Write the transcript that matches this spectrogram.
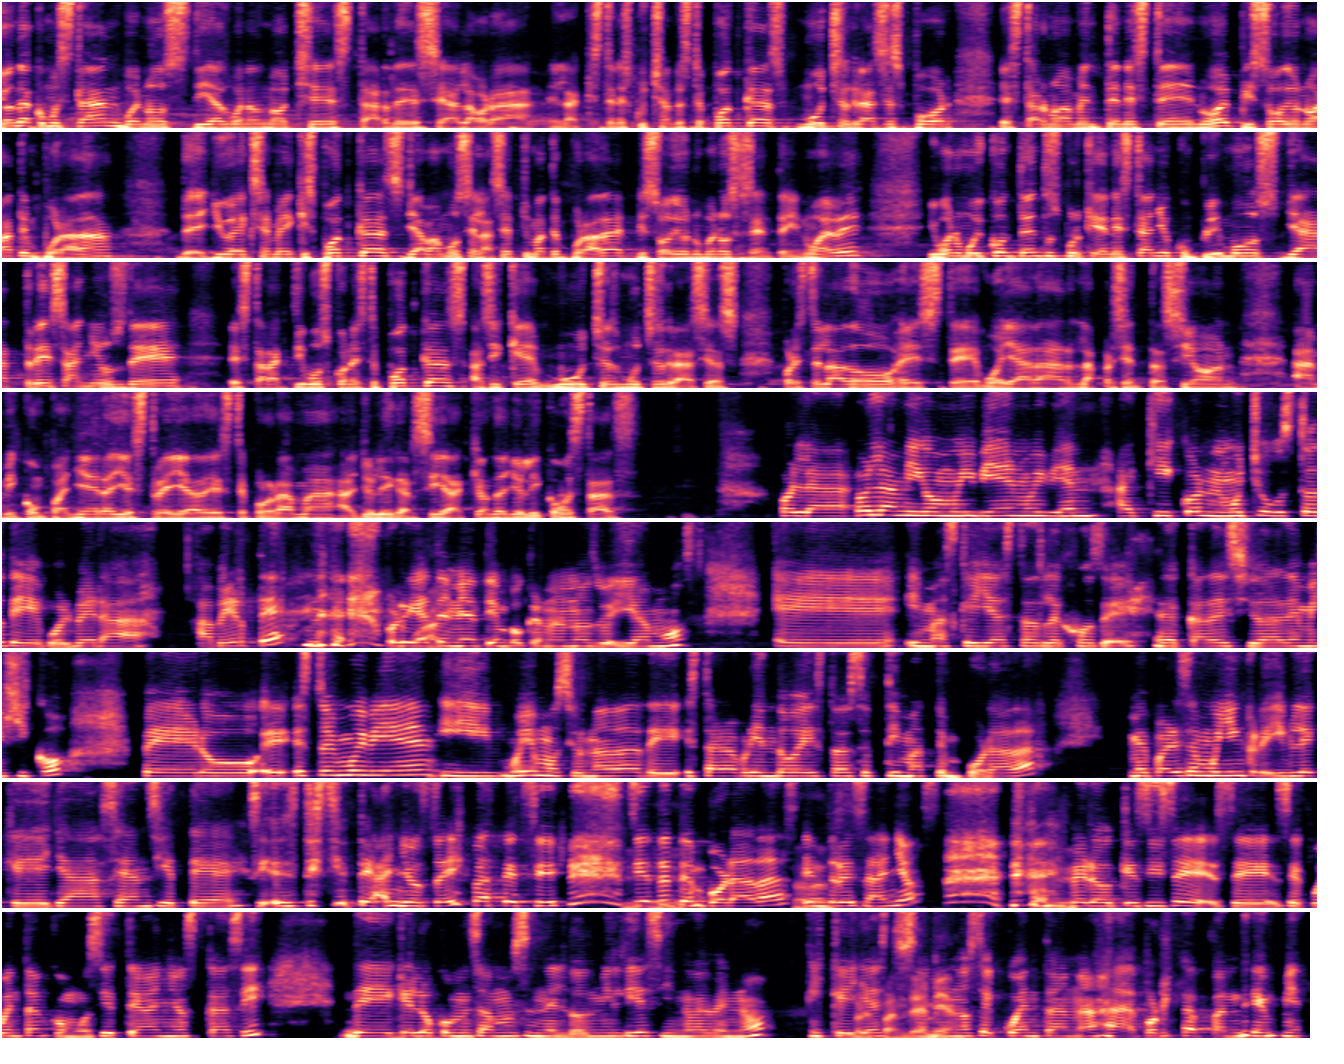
¿Qué onda? ¿Cómo están? Buenos días, buenas noches, tardes, sea la hora en la que estén escuchando este podcast. Muchas gracias por estar nuevamente en este nuevo episodio, nueva temporada de UXMX Podcast. Ya vamos en la séptima temporada, episodio número 69. Y bueno, muy contentos porque en este año cumplimos ya tres años de estar activos con este podcast. Así que muchas, muchas gracias. Por este lado, este, voy a dar la presentación a mi compañera y estrella de este programa, a Julie García. ¿Qué onda, ¿cómo estás? Hola, hola amigo, muy bien, muy bien. Aquí con mucho gusto de volver a, verte, porque ya tenía tiempo que no nos veíamos, eh, y más que ya estás lejos de, acá de Ciudad de México, pero eh, estoy muy bien y muy emocionada de estar abriendo esta séptima temporada me parece muy increíble que ya sean siete, este, siete años, ¿eh? iba a decir, siete temporadas en tres años, pero que sí se, se, cuentan como siete años casi, de que lo comenzamos en el 2019, ¿no? Y que ya estos años no se cuentan por la pandemia.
